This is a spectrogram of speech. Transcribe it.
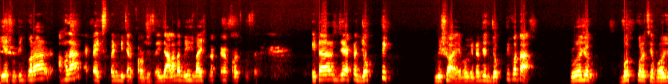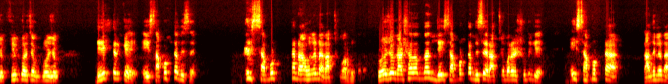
গিয়ে শুটিং করার আলাদা একটা এক্সপেন্ডিচার খরচ হয়েছে। এই যে আলাদা বিশ বাইশ লাখ টাকা খরচ করছে, এটার যে একটা যৌক্তিক বিষয় এবং এটার যে যৌক্তিকতা প্রয়োজক বোধ করেছে, প্রয়োজক ফিল করেছে এবং প্রয়োজক ডিরেক্টরকে এই সাপোর্টটা দিছে, এই সাপোর্টটা না হলে না রাজকুমার হইতো না। প্রয়োজক আরশাদ আদনান যেই সাপোর্টটা দিছে রাজকুমারের শুটিংয়ে, এই সাপোর্টটা না দিলে না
